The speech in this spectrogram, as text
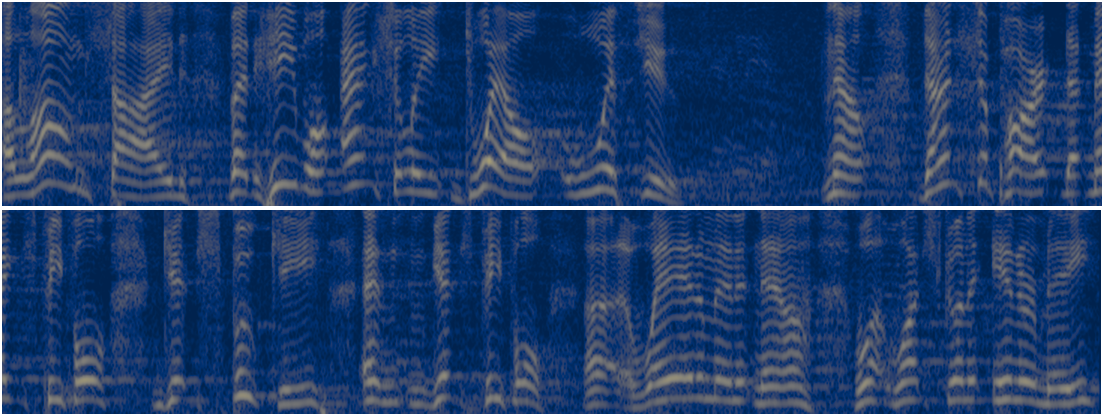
alongside, but he will actually dwell with you. Now, that's the part that makes people get spooky and gets people, uh, wait a minute now, what, what's going to enter me?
